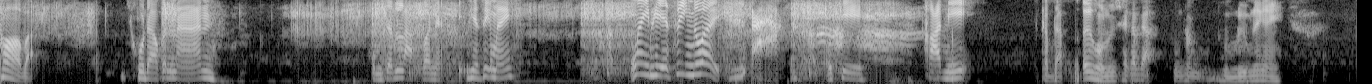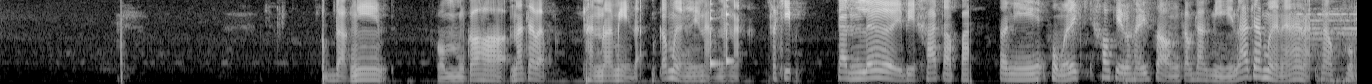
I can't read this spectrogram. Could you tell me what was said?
ชอบอะครูดาวกันนาน ผมจะหลับก่อนเนี่ยเพซซิ่งไหมไม่เพซซิ่งด้วยอโอเคคลาสนี้ กับดัก เออผมลืมใช้กับดัก ผมทำผมลืมได้ไง กับดักนี่ผมก็น่าจะแบบพันดาเมจอะก็เหมือนในหนังนั่นอะสคริปกันเลยไปค่าต่อไป ตอนนี้ผมไม่ได้เข้าเกมเป็นครั้งที่สองกับดักหนีน่าจะเหมือนนั่นแหละครับผม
